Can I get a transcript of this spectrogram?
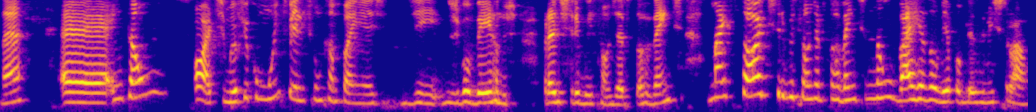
Né? É, então, ótimo, eu fico muito feliz com campanhas de, dos governos para distribuição de absorvente, mas só a distribuição de absorvente não vai resolver a pobreza menstrual.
